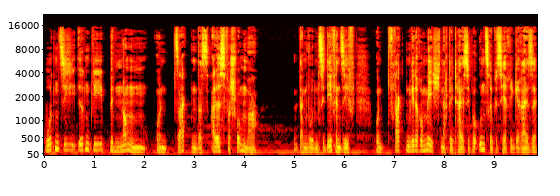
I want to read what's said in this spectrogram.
wurden sie irgendwie benommen und sagten, dass alles verschwommen war. Dann wurden sie defensiv und fragten wiederum mich nach Details über unsere bisherige Reise.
